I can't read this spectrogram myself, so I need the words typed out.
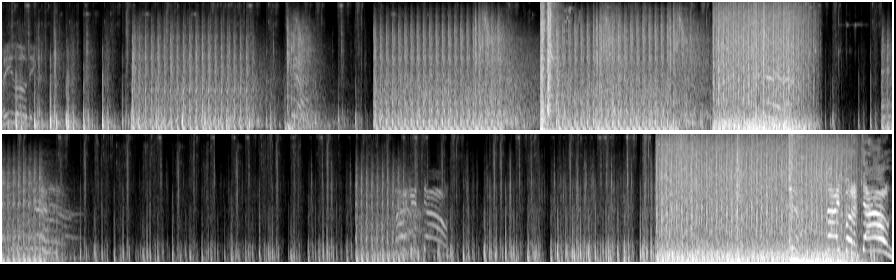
Reloading. Target down! Sniper down!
